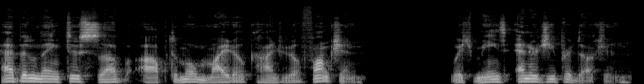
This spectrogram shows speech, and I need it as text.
have been linked to suboptimal mitochondrial function, which means energy production.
